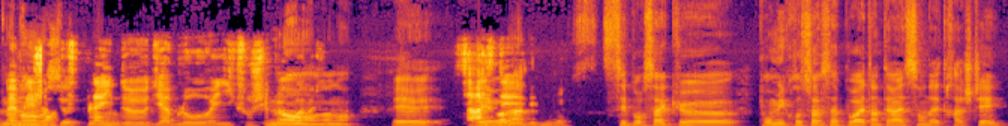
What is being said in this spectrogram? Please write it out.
même les gens qui se plaignent de Diablo X ou je sais pas quoi. Non, non, non. Et, ça reste des, c'est pour ça que pour Microsoft, ça pourrait être intéressant d'être acheté,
